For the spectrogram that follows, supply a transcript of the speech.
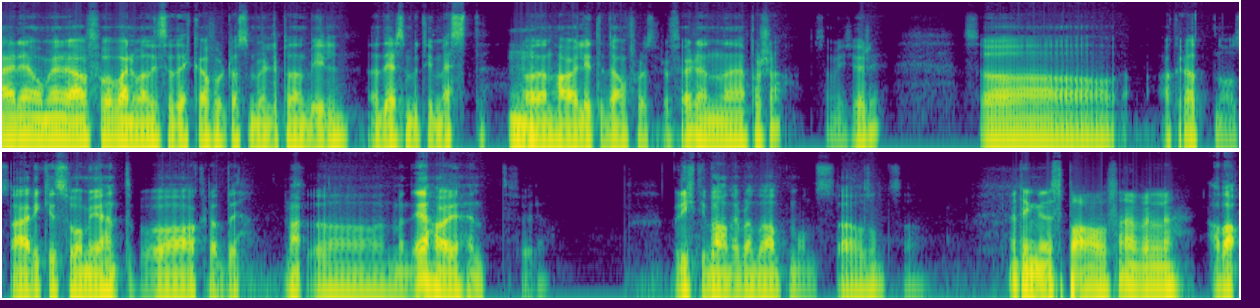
er det om å gjøre å få varma disse dekka fortest mulig på den bilen. Det er det som betyr mest. Mm. Og den har jo litt downforce fra før, den eh, Porscha som vi kjører. Så akkurat nå så er det ikke så mye å hente på akkurat det. Nei. Så, men det har jo hendt før, ja. Riktig bane, blant annet Monza og sånt. Så. Jeg tenker spa også er vel Ja da.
